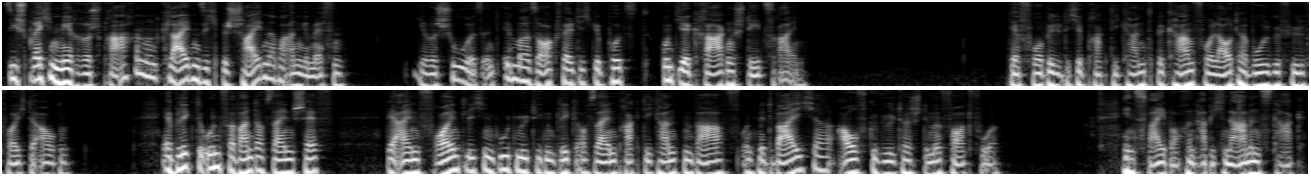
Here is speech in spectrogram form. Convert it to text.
Sie sprechen mehrere Sprachen und kleiden sich bescheiden, aber angemessen. Ihre Schuhe sind immer sorgfältig geputzt und ihr Kragen stets rein. Der vorbildliche Praktikant bekam vor lauter Wohlgefühl feuchte Augen. Er blickte unverwandt auf seinen Chef, der einen freundlichen, gutmütigen Blick auf seinen Praktikanten warf und mit weicher, aufgewühlter Stimme fortfuhr. In zwei Wochen habe ich Namenstag.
